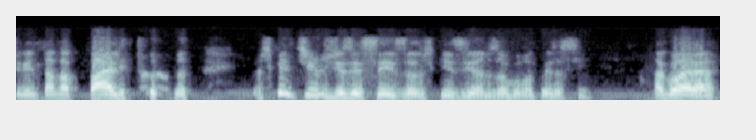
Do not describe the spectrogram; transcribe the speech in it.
ele estava pálido. Acho que ele tinha uns 16 anos, 15 anos, alguma coisa assim. Agora,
